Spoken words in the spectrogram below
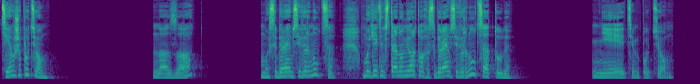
тем же путем». «Назад?» «Мы собираемся вернуться. Мы едем в страну мертвых и собираемся вернуться оттуда». «Не этим путем».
